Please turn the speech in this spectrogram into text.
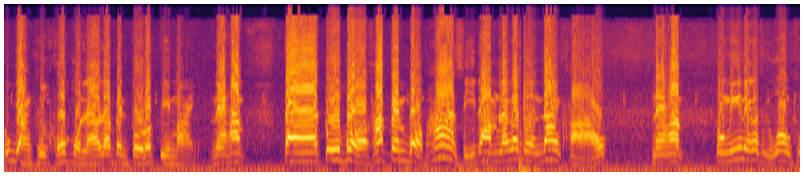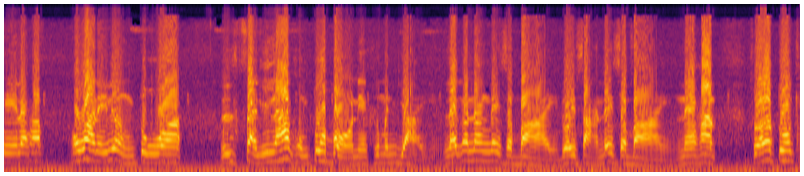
ทุกอย่างคือครบหมดแล้ว แล้วเป็นตัวรถปีใหม่นะครับ แต่ตัวเบาะครับเป็นเบาะผ้าสีดำแล้วก็เดินได้ขาวนะครับ ตรงนี้เนี่ยก็ถือว่าโอเคแล้วครับ เพราะว่าในเรื่องของตัวสัญลักษณ์ของตัวเบาะเนี่ยคือมันใหญ่ แล้วก็นั่งได้สบาย โดยสารได้สบายนะครับ ส่วนตัวแค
